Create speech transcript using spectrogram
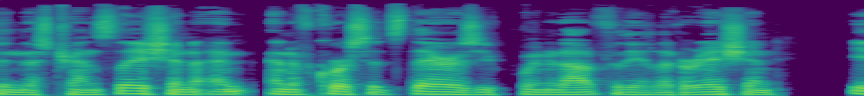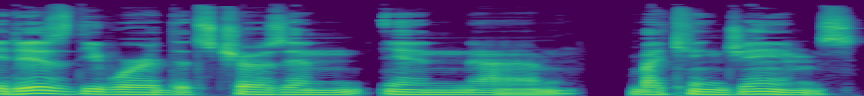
in this translation. And, and of course, it's there, as you pointed out, for the alliteration it is the word that's chosen in um, by King James.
